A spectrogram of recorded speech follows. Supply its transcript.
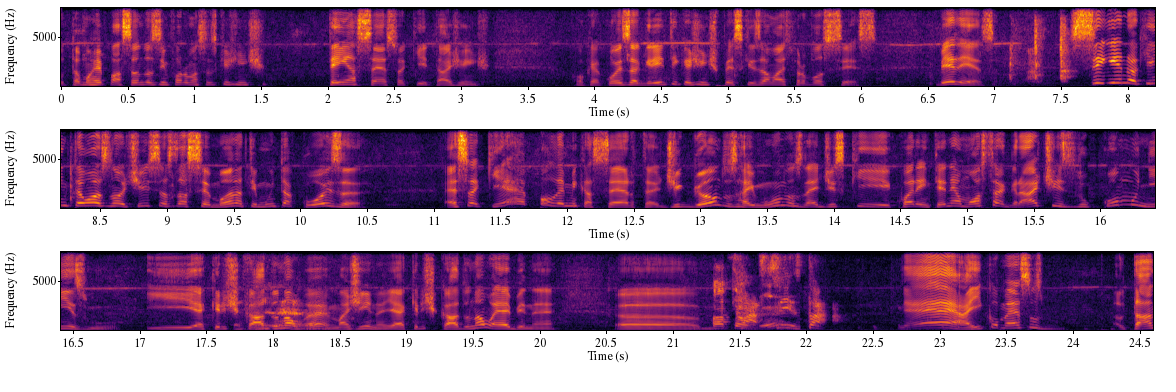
estamos repassando as informações que a gente tem acesso aqui, tá, gente? Qualquer coisa, gritem que a gente pesquisa mais para vocês. Beleza. Seguindo aqui então as notícias da semana, tem muita coisa. Essa aqui é polêmica certa. Digão dos Raimundos, né, diz que quarentena é a mostra grátis do comunismo. E é criticado na é, imagina, e é criticado na web, né? Uh, Fascista! É, aí começa os Tá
